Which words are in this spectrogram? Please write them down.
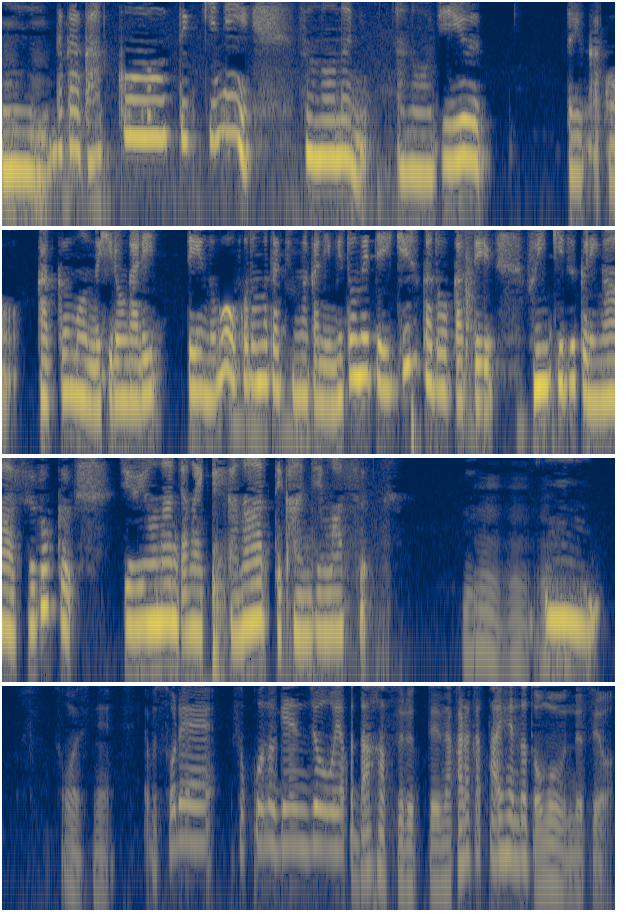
うんだから学校的に、その何、あの、自由というか、こう、学問の広がりっていうのを子供たちの中に認めていけるかどうかっていう雰囲気づくりがすごく重要なんじゃないかなって感じます。うんうんううんん。そうですね。やっぱそれ、そこの現状をやっぱ打破するってなかなか大変だと思うんですよ。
